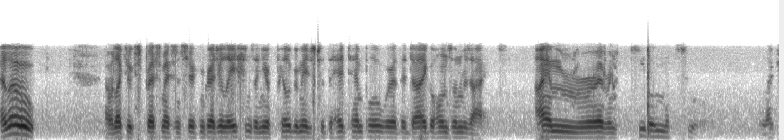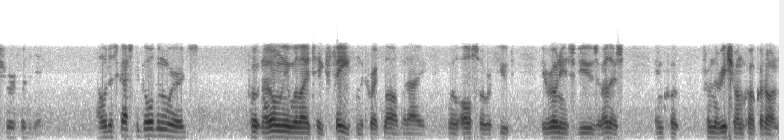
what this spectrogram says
Hello. I would like to express my sincere congratulations on your pilgrimage to the head temple where the Dai-Gohonzon resides. I am Reverend Kido Matsuo, lecturer for the day. I will discuss the golden words, quote, not only will I take faith in the correct law, but I will also refute the erroneous views of others, end quote, from the Rissho Ankoku Ron.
